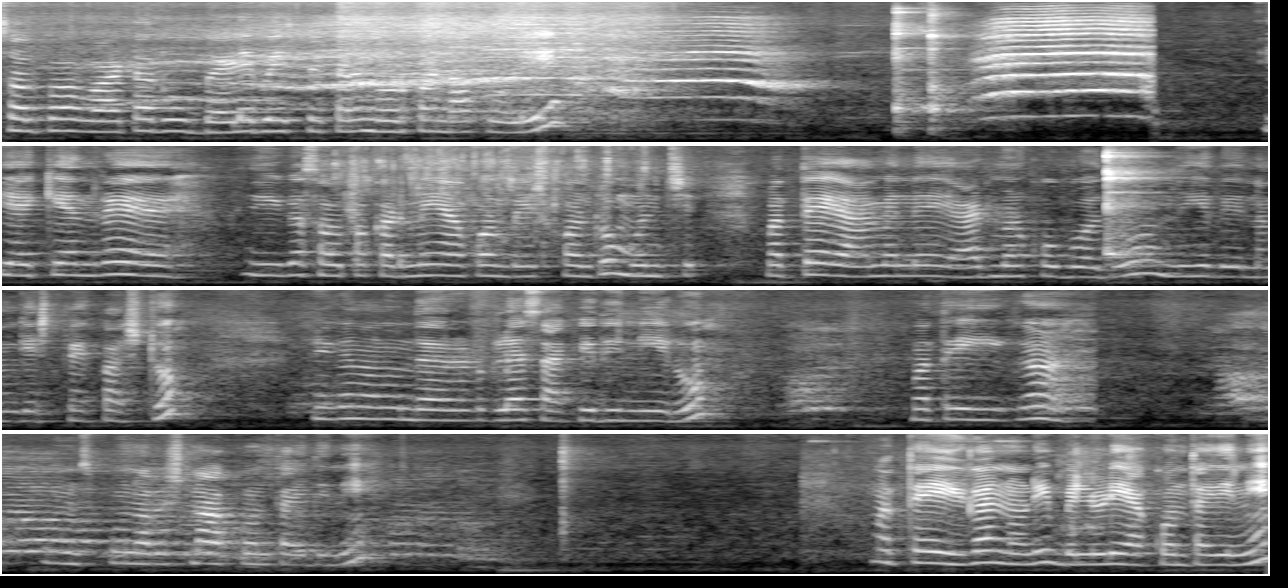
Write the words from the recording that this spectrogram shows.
ಸ್ವಲ್ಪ ವಾಟರು, ಬೇಳೆ ಬೇಯಿಸ್ಬೇಕಾದ್ರೆ ನೋಡ್ಕೊಂಡು ಹಾಕೊಳ್ಳಿ. ಯಾಕೆ ಅಂದರೆ ಈಗ ಸ್ವಲ್ಪ ಕಡಿಮೆ ಹಾಕೊಂಡು ಬೇಯಿಸ್ಕೊಂಡ್ರು ಮುಂಚೆ, ಮತ್ತೆ ಆಮೇಲೆ ಆ್ಯಡ್ ಮಾಡ್ಕೋಬೋದು. ನೀರು ನಮ್ಗೆ ಎಷ್ಟು ಬೇಕೋ ಅಷ್ಟು. ಈಗ ನಾನು ಒಂದು ಎರಡು ಗ್ಲಾಸ್ ಹಾಕಿದ್ದೀನಿ ನೀರು. ಮತ್ತು ಈಗ ಒಂದು ಸ್ಪೂನ್ ಅರಿಶಿನ ಹಾಕ್ಕೊತಾ ಇದ್ದೀನಿ. ಮತ್ತು ಈಗ ನೋಡಿ ಬೆಳ್ಳುಳ್ಳಿ ಹಾಕ್ಕೊತಾ ಇದ್ದೀನಿ.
